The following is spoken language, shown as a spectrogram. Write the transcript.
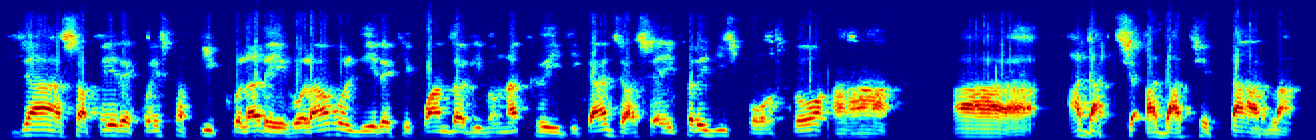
già sapere questa piccola regola vuol dire che quando arriva una critica già sei predisposto a a, ad, acc- ad accettarla.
